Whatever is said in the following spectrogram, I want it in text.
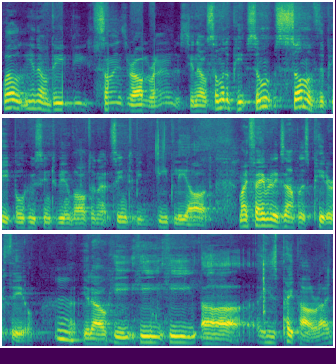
Well, you know, the, the signs are all around us. You know, some of the some some of the people who seem to be involved in it seem to be deeply odd. My favourite example is Peter Thiel. Uh, you know, he he he uh, he's PayPal, right?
